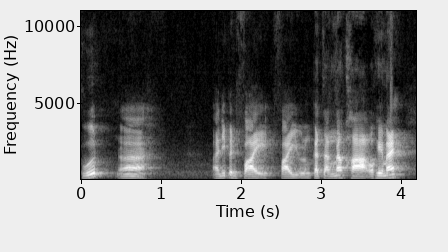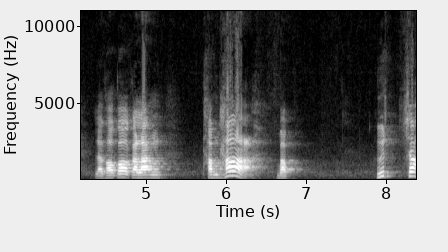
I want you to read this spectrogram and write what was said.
ฟึดอ่าอันนี้เป็นไฟไฟอยู่ตรงกระจังหน้าผากโอเคไหมแล้วเขาก็กำลังทำท่าแบบฮึดชะ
